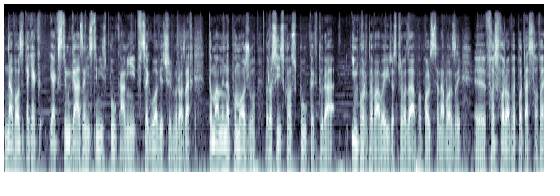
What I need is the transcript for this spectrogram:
nawozy, tak jak, jak z tym gazem i z tymi spółkami w Cegłowie czy w Mrozach, to mamy na Pomorzu rosyjską spółkę, która importowała i rozprowadzała po Polsce nawozy e, fosforowe, potasowe.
